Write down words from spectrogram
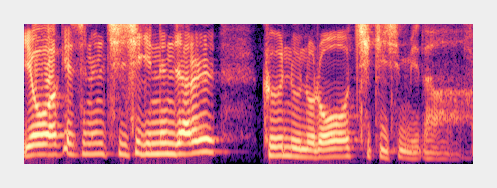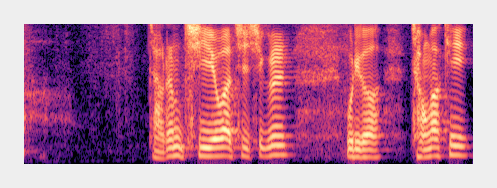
여호와께서는 지식 있는 자를 그 눈으로 지키십니다. 자, 그럼 지혜와 지식을 우리가 정확히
